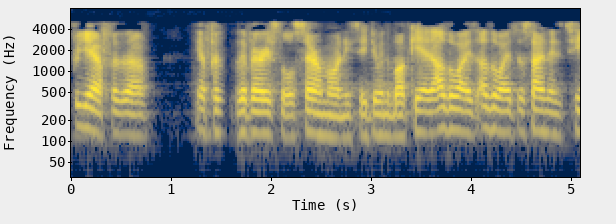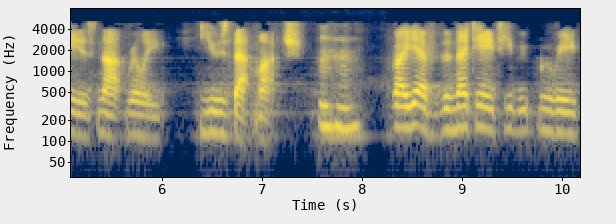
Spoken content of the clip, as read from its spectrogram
for, yeah for the yeah for the various little ceremonies they do in the book. Yeah, otherwise otherwise the sign of the T is not really used that much. hmm But yeah, the 1980 TV movie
